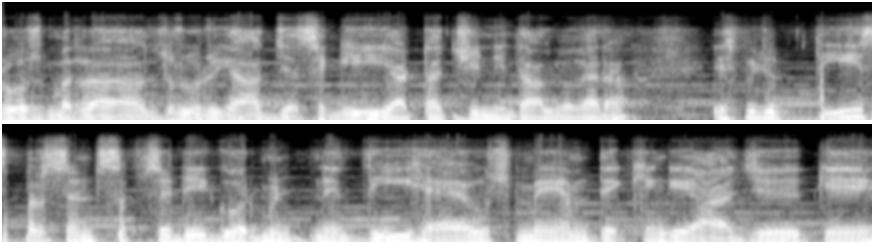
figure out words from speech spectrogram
روزمرہ ضروریات جیسے گھی، آٹا، چینی دال وغیرہ، اس پہ جو تیس پرسنٹ سبسڈی گورنمنٹ نے دی ہے، اس میں ہم دیکھیں گے آج کہ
